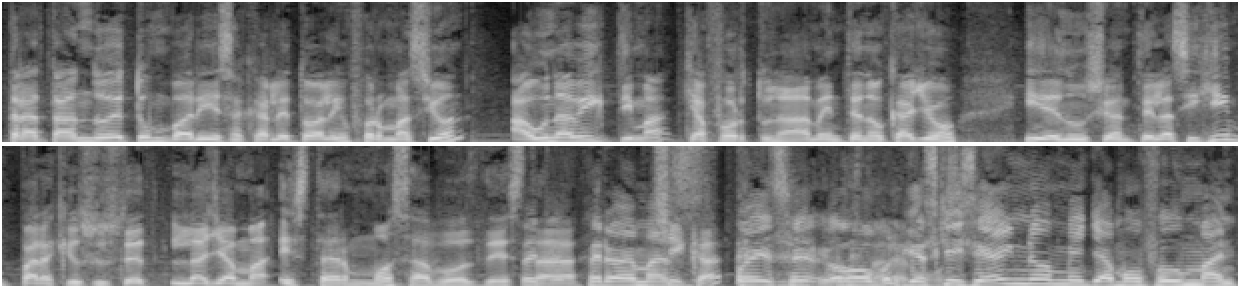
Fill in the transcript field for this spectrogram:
tratando de tumbar y de sacarle toda la información a una víctima que afortunadamente no cayó y denunció ante la SIGIN para que si usted la llama esta hermosa voz de esta Pero, pero además chica. puede ser, ojo, porque es que dice, ay, no, me llamó, fue un man.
